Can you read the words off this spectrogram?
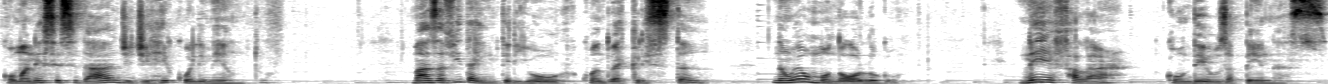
com uma necessidade de recolhimento. Mas a vida interior, quando é cristã, não é um monólogo, nem é falar com Deus apenas.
